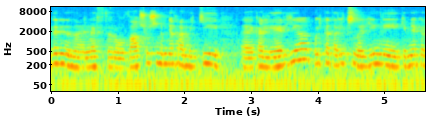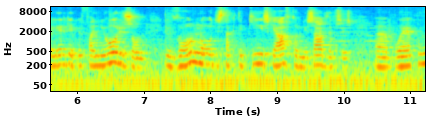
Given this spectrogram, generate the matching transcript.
δεν είναι ένα ελεύθερο δάσος, είναι μια γραμμική ε, καλλιέργεια που έχει καταλήξει να γίνει και μια καλλιέργεια επιφανειόριζων ειδών λόγω της τακτικής και άφθονης άρδευσης που έχουν.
